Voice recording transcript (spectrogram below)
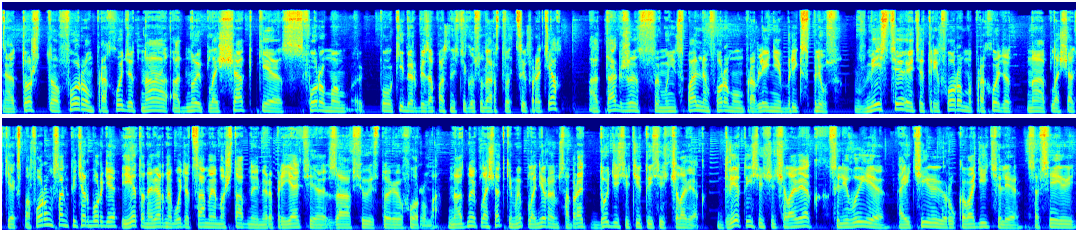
э, то, что форум проходит на одной площадке с форумом по кибербезопасности государства «Цифротех», а также с муниципальным форумом управления БРИКС+. Вместе эти три форума проходят на площадке Экспофорум в Санкт-Петербурге, и это, наверное, будет самое масштабное мероприятие за всю историю форума. На одной площадке мы планируем собрать до 10 тысяч человек. 2 тысячи человек, целевые IT-руководители со всей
